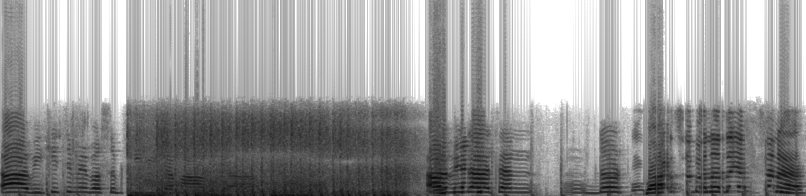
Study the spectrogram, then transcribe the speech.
Abi ikisini basıp gideceğim abi ya. Abi zaten 4 Varsa bana da yapsana.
